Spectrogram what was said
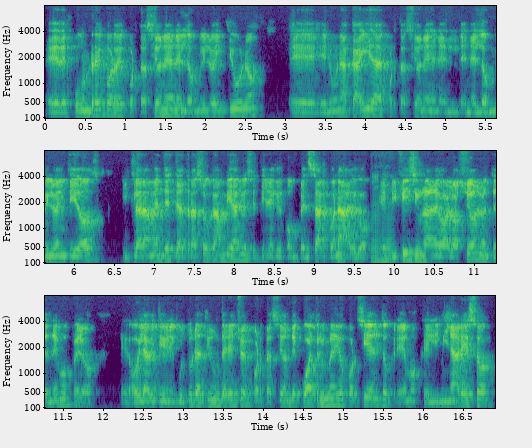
eh, después de un récord de exportaciones en el 2021, eh, en una caída de exportaciones en el, en el 2022 y claramente este atraso cambiario se tiene que compensar con algo. Es difícil una devaluación, lo entendemos, pero eh, hoy la vitivinicultura tiene un derecho de exportación de 4,5%, creemos que eliminar eso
